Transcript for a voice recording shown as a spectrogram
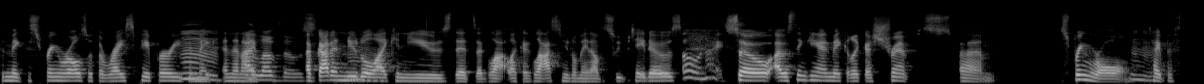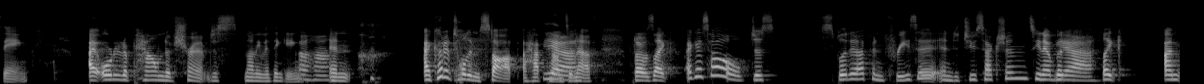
to make the spring rolls with the rice paper you can make, Mm, and then I I've, love those. I've got a noodle Mhm. I can use that's a gla- like a glass noodle made out of sweet potatoes. Oh, nice. So I was thinking I'd make like a shrimp um, spring roll Mhm. type of thing. I ordered a pound of shrimp, just not even thinking. Uh-huh. And I could have told him stop, a half pound's Yeah. enough. But I was like, I guess I'll just split it up and freeze it into two sections, you know. But yeah. like I'm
